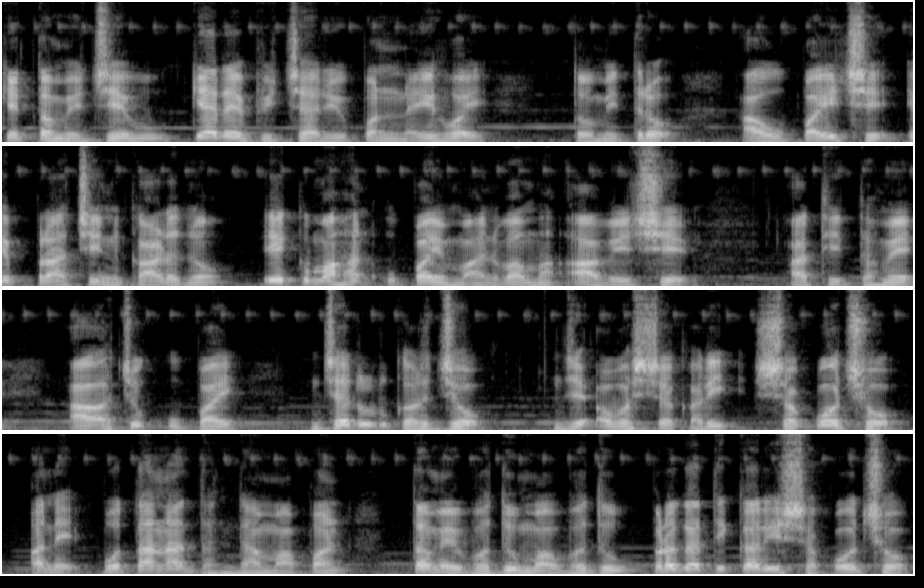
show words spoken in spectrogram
કે તમે જેવું ક્યારેય વિચાર્યું પણ નહીં હોય. તો મિત્રો આ ઉપાય છે એ પ્રાચીન કાળનો એક મહાન ઉપાય માનવામાં આવે છે. આથી તમે આ અચૂક ઉપાય જરૂર કરજો, જે અવશ્ય કરી શકો છો અને પોતાના ધંધામાં પણ તમે વધુમાં વધુ પ્રગતિ કરી શકો છો.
